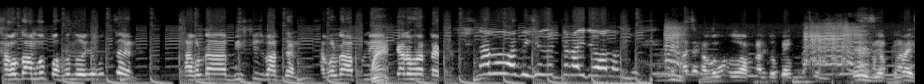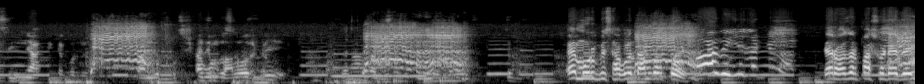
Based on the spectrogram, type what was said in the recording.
ছাগল তো আমাকে পছন্দ হয়েছে বুঝছেন? ছাগলটা বিশ পিস বাদ দেন। ছাগলটা আপনি তেরো হাজার টাকা। ছাগল তো আপনার দরকার বুঝছেন? এই যে আপনি পাইছি। এ ছাগলের দাম কত তেরো হাজার পাঁচশো টাকা দেই।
